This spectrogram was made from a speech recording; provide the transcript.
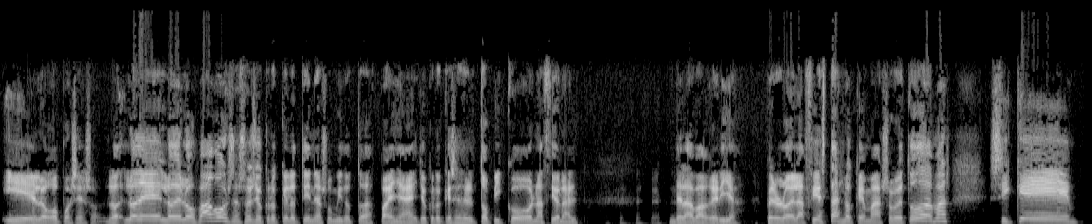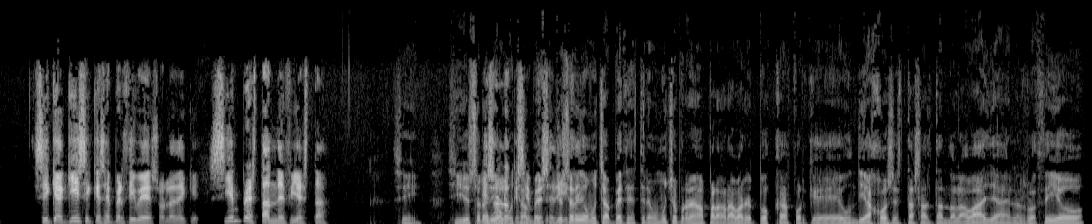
Y luego, pues eso. Lo, lo de, lo de los vagos, eso yo creo que lo tiene asumido toda España. ¿eh? Yo creo que ese es el tópico nacional de la vaguería. Pero lo de la fiesta es lo que más. Sobre todo, además, sí que, sí que aquí sí que se percibe eso, lo de que siempre están de fiesta. Sí. Sí, yo se lo digo lo muchas veces. Yo se lo digo muchas veces. Tenemos muchos problemas para grabar el podcast porque un día José está saltando la valla en el Rocío,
